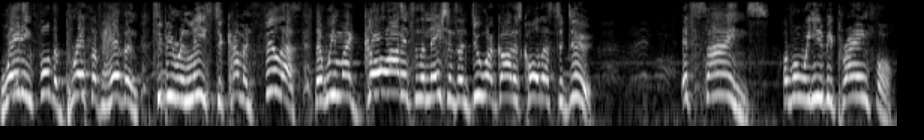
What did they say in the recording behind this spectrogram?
waiting for the breath of heaven to be released to come and fill us that we might go out into the nations and do what God has called us to do? It's signs of what we need to be praying for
